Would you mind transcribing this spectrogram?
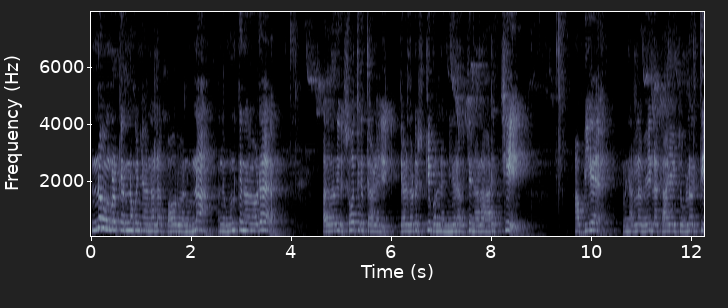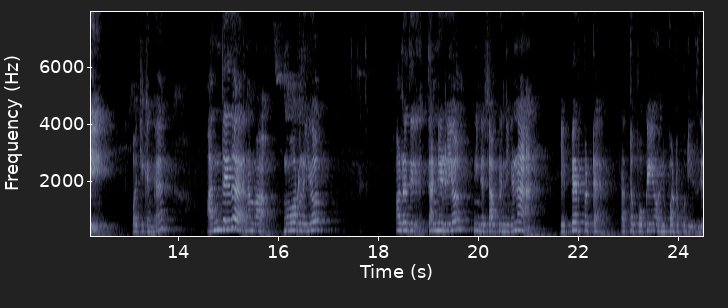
இன்னும் உங்களுக்கு இன்னும் கொஞ்சம் நல்லா பவர் வேணும்னா அந்த நுணுக்கினதோட அதாவது சோத்துக்கு தாழை ஏழு சுற்றி பண்ண நீரை வச்சு நல்லா அரைச்சி அப்படியே நல்லா வெயிலில் காய வச்சு உலர்த்தி வச்சுக்கோங்க. அந்த இதை நம்ம மோர்லேயோ அல்லது தண்ணியிலையோ நீங்கள் சாப்பிட்டு இருந்தீங்கன்னா எப்பேற்பட்ட ரத்தப்போக்கையும் நிப்பாட்டக்கூடியது.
